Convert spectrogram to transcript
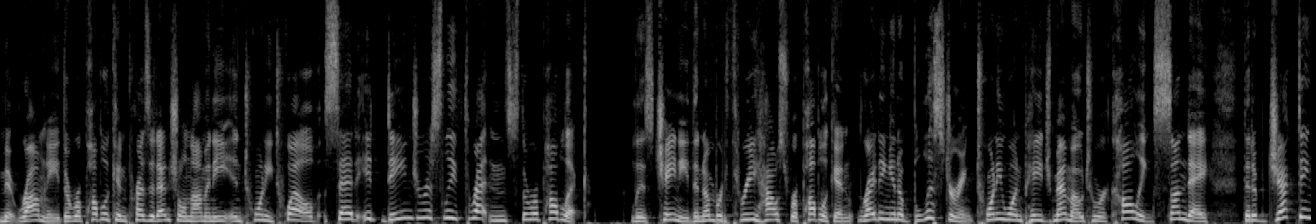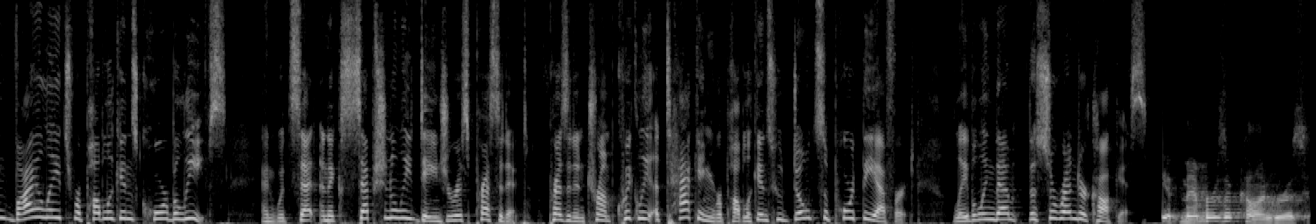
Mitt Romney, the Republican presidential nominee in 2012, said it dangerously threatens the Republic. Liz Cheney, the number three House Republican, writing in a blistering 21 page memo to her colleagues Sunday that objecting violates Republicans' core beliefs and would set an exceptionally dangerous precedent. President Trump quickly attacking Republicans who don't support the effort, labeling them the surrender caucus. If members of Congress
